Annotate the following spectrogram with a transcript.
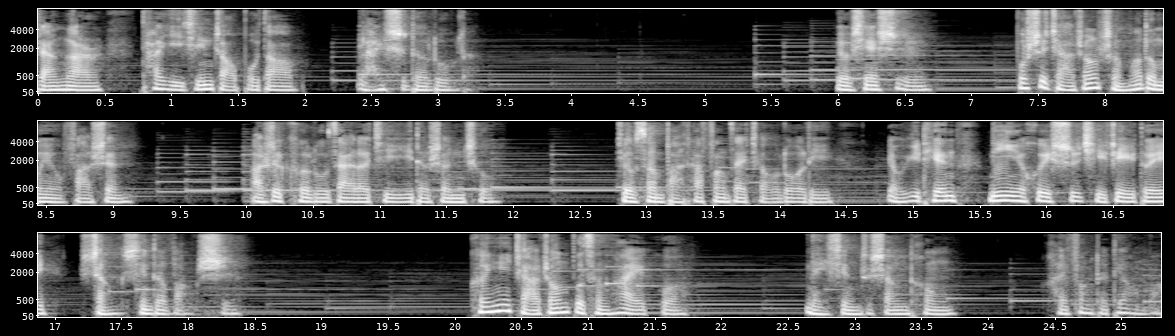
然而，他已经找不到来时的路了。有些事，不是假装什么都没有发生，而是刻录在了记忆的深处。就算把它放在角落里，有一天你也会拾起这一堆伤心的往事。可你假装不曾爱过，内心的伤痛，还放得掉吗？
